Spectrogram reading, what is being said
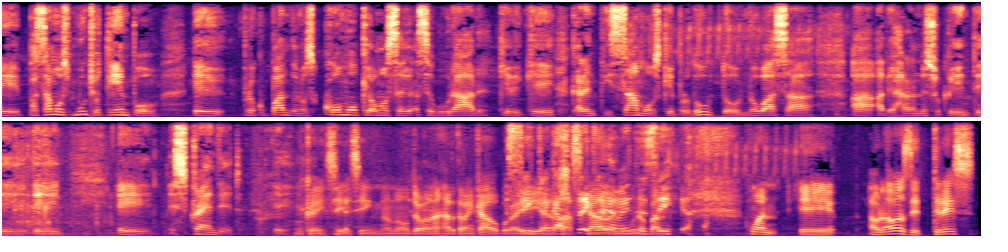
eh, pasamos mucho tiempo eh, preocupándonos cómo que vamos a asegurar que, que, garantizamos que el producto no vas a, a, dejar a nuestro cliente eh, stranded. Ok, sí, sí, no, no te van a dejar trancado por ahí, atascado en ninguna parte. Juan, hablabas de tres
